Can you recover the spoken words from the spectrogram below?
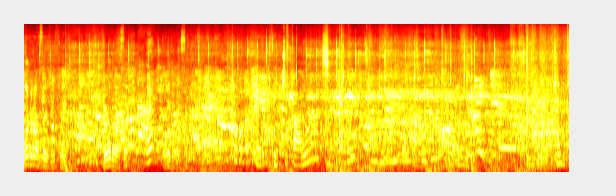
뭐가 들어갔어요 지금 저희? 뭐가 들어갔어? 네? 뭐가 들어갔어? 초고, 아니, 고춧가루, 식초, 참기름, 소금, 아, 아 청국장.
